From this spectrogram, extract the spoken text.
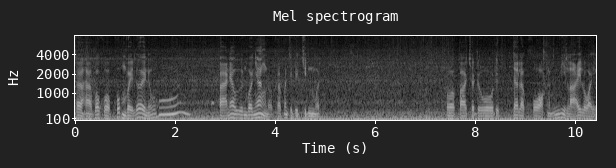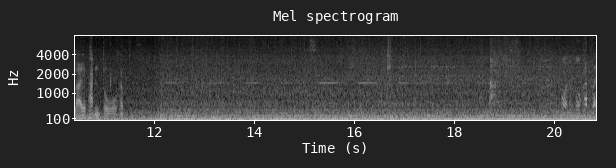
ถ้าหากว่าควบคุมไว้เลยเนี่ยโอ้โหปลาแนวอื่นบ่ยั่งหรอกครับ มันจะไปกินหมด พอปลาชะโดแต่ละคอกเนี่ยมันมีหลายร้อยหลายพันตัวครับพอจะโตขั้นใส่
